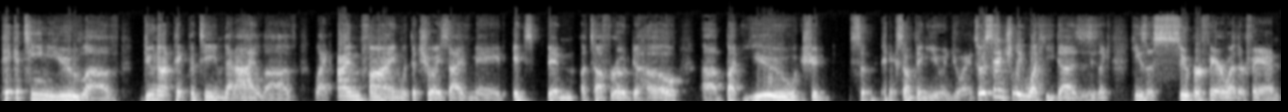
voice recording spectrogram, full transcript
pick a team you love. Do not pick the team that I love. Like, I'm fine with the choice I've made. It's been a tough road to hoe, uh, but you should pick something you enjoy. And so essentially what he does is he's like he's a super fair weather fan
